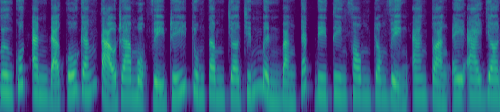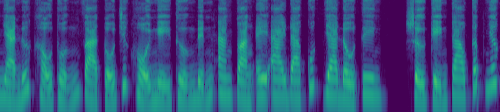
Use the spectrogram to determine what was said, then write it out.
Vương quốc Anh đã cố gắng tạo ra một vị trí trung tâm cho chính mình bằng cách đi tiên phong trong Viện An toàn AI do nhà nước hậu thuẫn và tổ chức Hội nghị Thượng đỉnh An toàn AI đa quốc gia đầu tiên, sự kiện cao cấp nhất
